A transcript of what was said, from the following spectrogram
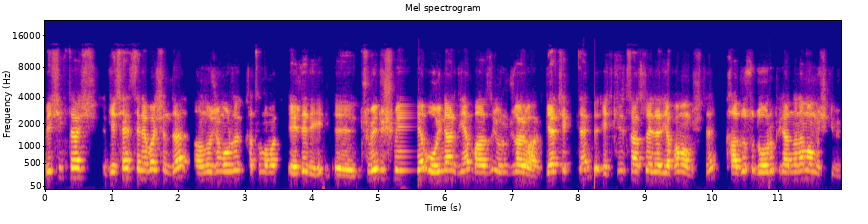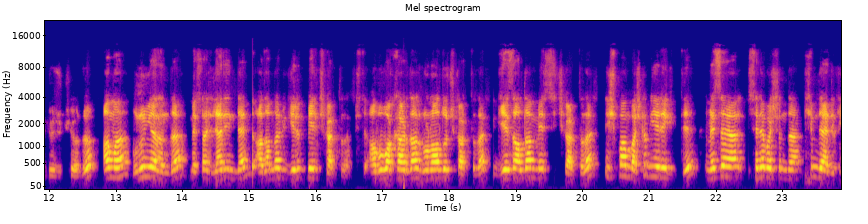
Beşiktaş geçen sene başında Anıl Hocam orada katılmamak elde değil. E, küme düşmeye oynar diyen bazı yorumcular var. Gerçekten etkili transferler yapamamıştı. Kadrosu doğru planlanamamış gibi gözüküyordu. Ama bunun yanında mesela Larin'den adamlar bir Gerrit Bale çıkarttılar. İşte Abu Bakar'dan Ronaldo çıkarttılar. Gezal'dan Messi çıkarttılar. İş bambaşka bir yere gitti. Mesela sene başında kim derdi ki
